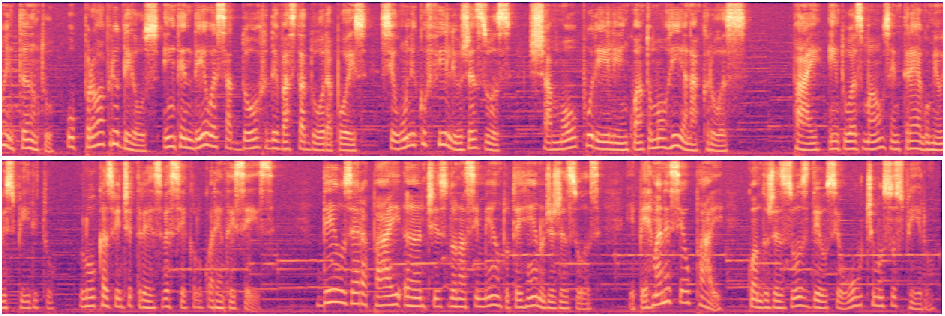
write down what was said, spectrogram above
No entanto, o próprio Deus entendeu essa dor devastadora, pois seu único filho, Jesus, chamou por ele enquanto morria na cruz. Pai, em tuas mãos entrego meu espírito. Lucas 23, versículo 46. Deus era Pai antes do nascimento terreno de Jesus e permaneceu Pai quando Jesus deu seu último suspiro.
